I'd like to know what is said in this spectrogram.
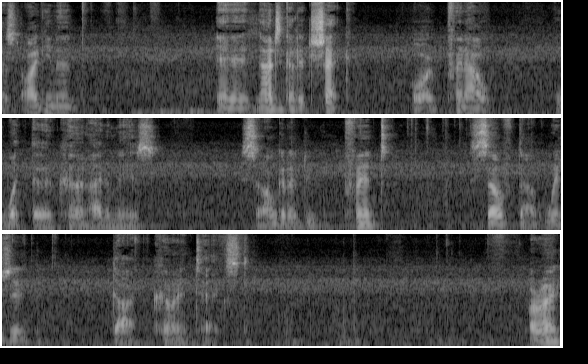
as an argument. And now I just got to check or print out what the current item is. So I'm going to do print self.widget dot current text. All right.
